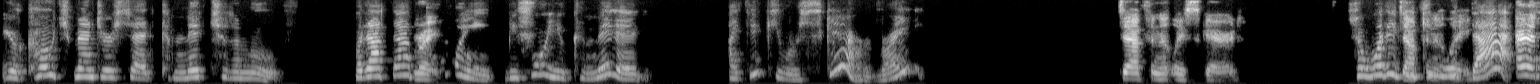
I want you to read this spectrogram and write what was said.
your coach mentor said commit to the move. But at that right. point, before you committed, I think you were scared, right? Definitely scared. So what did Definitely. you do with that? And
